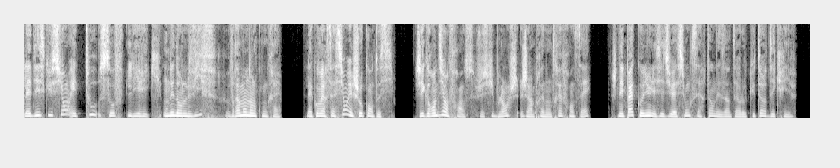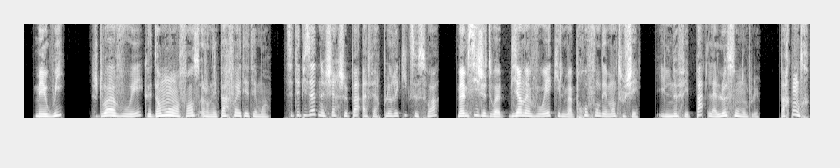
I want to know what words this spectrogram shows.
La discussion est tout sauf lyrique. On est dans le vif, vraiment dans le concret. La conversation est choquante aussi. J'ai grandi en France, je suis blanche, j'ai un prénom très français, Je n'ai pas connu les situations que certains des interlocuteurs décrivent. Mais oui, je dois avouer que dans mon enfance, j'en ai parfois été témoin. Cet épisode ne cherche pas à faire pleurer qui que ce soit, même si je dois bien avouer qu'il m'a profondément touché. Il ne fait pas la leçon non plus. Par contre,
